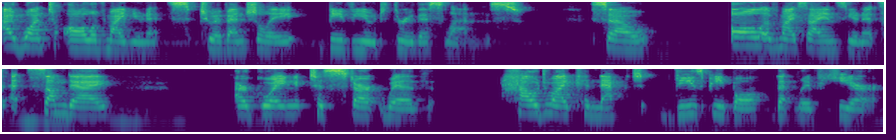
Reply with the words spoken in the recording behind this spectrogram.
I want all of my units to eventually be viewed through this lens. So all of my science units at someday are going to start with how do I connect these people that live here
